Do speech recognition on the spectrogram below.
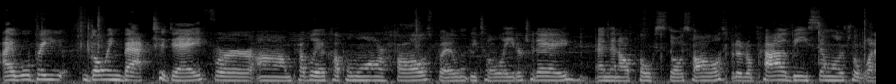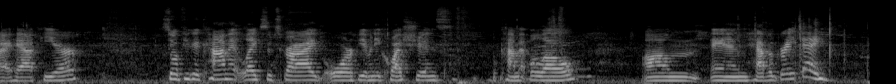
I will be going back today for um, probably a couple more hauls, but it won't be till later today. And then I'll post those hauls, but it'll probably be similar to what I have here. So if you could comment, like, subscribe, or if you have any questions, comment below. Um, and have a great day.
